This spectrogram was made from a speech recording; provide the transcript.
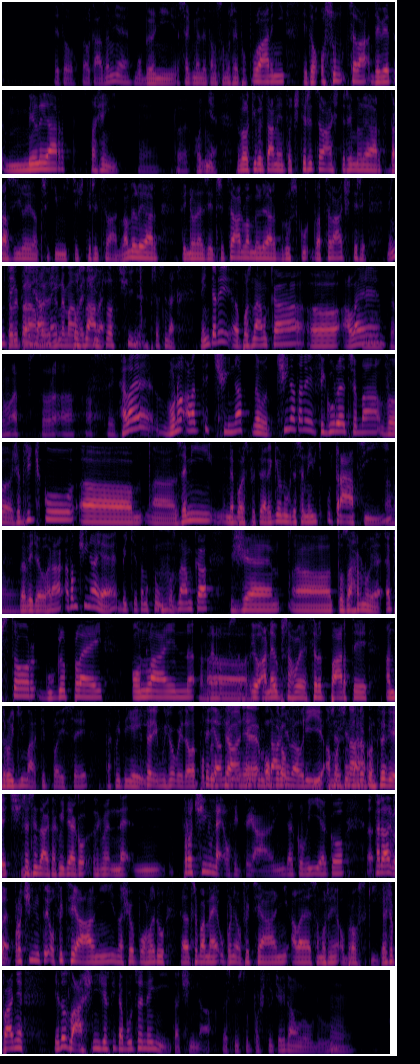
je to velká země, mobilní segment je tam samozřejmě populární, je to 8,9 miliard stažení. Hmm. To je hodně. Ve Velké Británii je to 4,4 miliard, v Brazílii na třetím místě 4,2 miliard, v Indonésii 3,2 miliard, v Rusku 2,4. Není To tady vypadá, žádný že nemáme poznámek. čísla z Číny. Přesně tak. Není tady eh, poznámka, uh, ale Hmm. App Store a asi... Hele, ono ale ty Čína, no, Čína tady figuruje třeba v žebříčku uh, uh, zemí, nebo respektive regionů, kde se nejvíc utrácí Ano. ve videohrách. A tam Čína je, byť je tam k tomu poznámka, že uh, to zahrnuje App Store, Google Play, online A uh, jo, a neobsahuje third party Androidí marketplacy, takový ty jejich. Který můžou být ale být potenciálně brutálně obrovský velký. a Přesně možná tak. dokonce větší. Přesně tak, takový ty jako, řekněme, ne, pro Čínu neoficiální, takový jako, teda takhle, pro Čínu ty oficiální, z našeho pohledu eh, třeba ne úplně oficiální, ale samozřejmě obrovský. Každopádně je to zvláštní, že v té tabulce není ta Čína ve smyslu počtu těch downloadů. Hmm.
